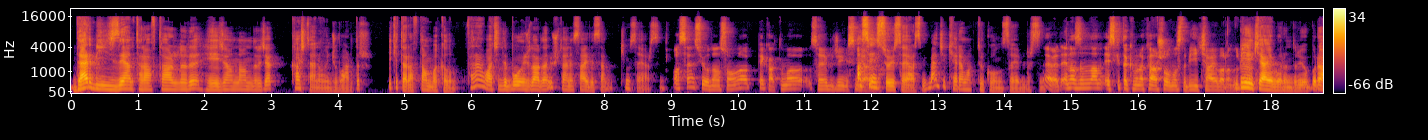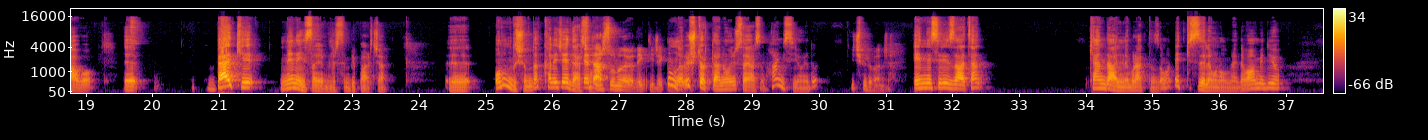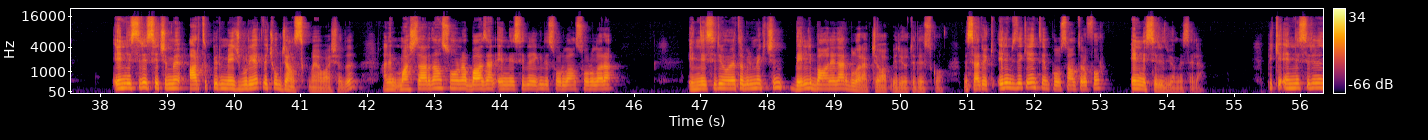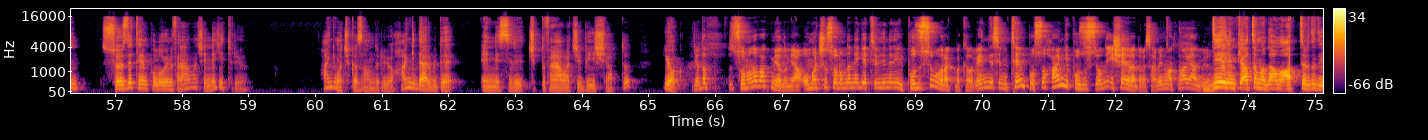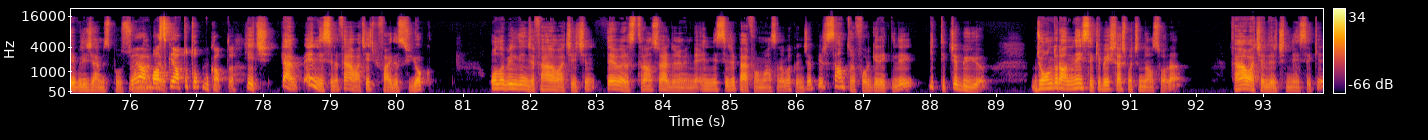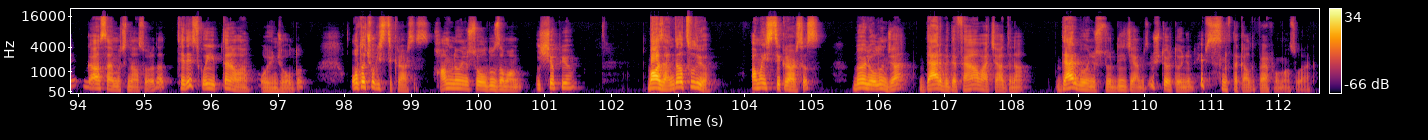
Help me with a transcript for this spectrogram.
Derbiyi izleyen taraftarları heyecanlandıracak kaç tane oyuncu vardır? İki taraftan bakalım. Fenerbahçe'de bu oyunculardan 3 tane say desem kimi sayarsın? Asensio'dan sonra pek aklıma sayabileceğim isim geldi. Asensio'yu sayarsın. Bence Kerem Aktürkoğlu'nu sayabilirsin. Evet en azından eski takımına karşı olması da bir hikaye barındırıyor. Bir hikaye barındırıyor. Bravo. Ee, belki Nene'yi sayabilirsin bir parça. Ee, onun dışında kaleci Ederson. Ederson'u evet ekleyecektim. Bunlar 3-4 tane oyuncu sayarsın. Hangisi iyi oynadı? Hiçbiri bence. En-Nesyri zaten kendi haline bıraktığın zaman etkisiz eleman olmaya devam ediyor. En-Nesyri seçimi artık bir mecburiyet ve çok can sıkmaya başladı. Hani maçlardan sonra bazen En-Nesyri ile ilgili sorulan sorulara En-Nesyri'yi oynatabilmek için belli bahaneler bularak cevap veriyor Tedesco. Mesela diyor ki elimizdeki en tempolu santrafor En-Nesyri diyor mesela. Peki En-Nesyri'nin sözde tempolu oyunu Fenerbahçe'ye ne getiriyor? Hangi maçı kazandırıyor? Hangi derbide En-Nesyri çıktı Fenerbahçe bir iş yaptı? Yok. Ya da sonuna bakmayalım ya. O maçın sonunda ne getirdiğine değil, pozisyon olarak bakalım. Enes'in temposu hangi pozisyonda işe yaradı mesela? Benim aklıma gelmiyor. Diyelim ki atamadı ama attırdı diyebileceğimiz pozisyonlarda. Veya baskı yaptı, top mu kaptı? Hiç. Yani En-Nesyri'nin Fenerbahçe hiçbir faydası yok. Olabildiğince Fenerbahçe için devre arası transfer döneminde En-Nesyri performansına bakınca bir santrafor gerekliliği gittikçe büyüyor. John Duran neyse ki Beşiktaş maçından sonra Fenerbahçeliler için neyse ki Galatasaray maçından sonra da Tedesco'yu ipten alan oyuncu oldu. O da çok istikrarsız. Hamle oyuncusu olduğu zaman iş yapıyor. Bazen de atılıyor. Ama istikrarsız. Böyle olunca derbide Fenerbahçe adına derbi oyuncusudur diyeceğimiz 3-4 oyuncunun hepsi sınıfta kaldı performans olarak.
